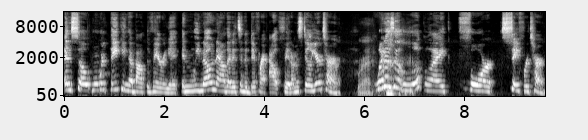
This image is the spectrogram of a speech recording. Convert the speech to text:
And so when we're thinking about the variant, and we know now that it's in a different outfit, I'm gonna steal your term. Right. What does it look like for safe return?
